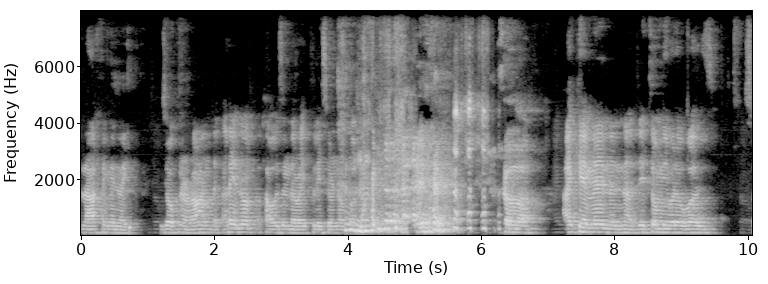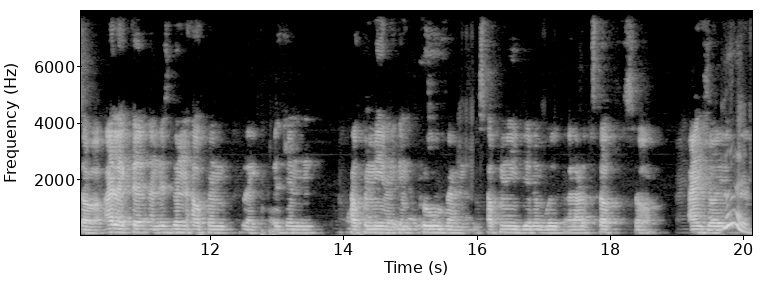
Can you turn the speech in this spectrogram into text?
laughing and like joking around. Like I didn't know if I was in the right place or not. so I came in and uh, they told me what it was. So I liked it, and it's been helping. Like it's been helping me like improve and it's helping me dealing with a lot of stuff. So I enjoy. Good.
